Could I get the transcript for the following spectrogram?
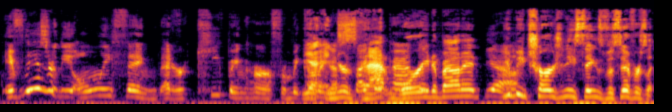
if these are the only thing that are keeping her from becoming, Yeah, and you're that worried about it. Yeah. you'd be charging these things vociferously.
